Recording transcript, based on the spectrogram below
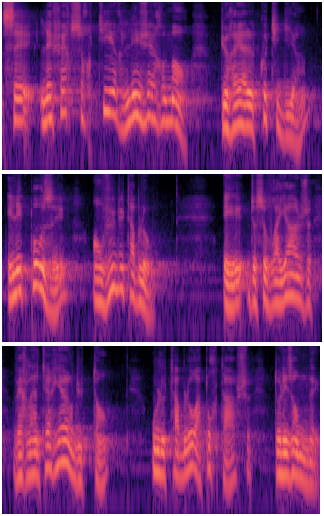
c'est les faire sortir légèrement du réel quotidien et les poser en vue du tableau et de ce voyage vers l'intérieur du temps où le tableau a pour tâche de les emmener.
